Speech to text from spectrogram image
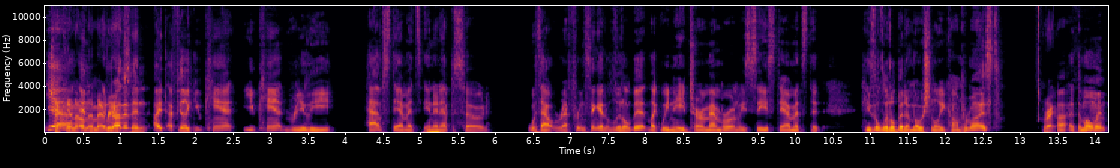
yeah, check in on and, them and every rather episode. than I, I feel like you can't you can't really have Stamets in an episode without referencing it a little bit. Like we need to remember when we see Stamets that he's a little bit emotionally compromised right. uh, at the moment.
